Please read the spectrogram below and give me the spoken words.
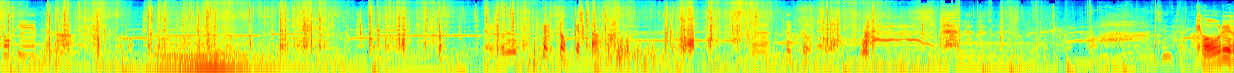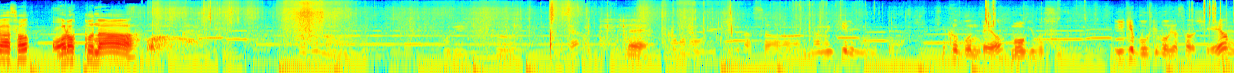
속이 되나? 이거는 택도 없겠다. 네, 택도 없어요. 와, 진짜 나. 겨울이라서 얼었구나. 먹을 때 이거 뭔데요? 목이버섯. 이게 모기버섯이에요? 네.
